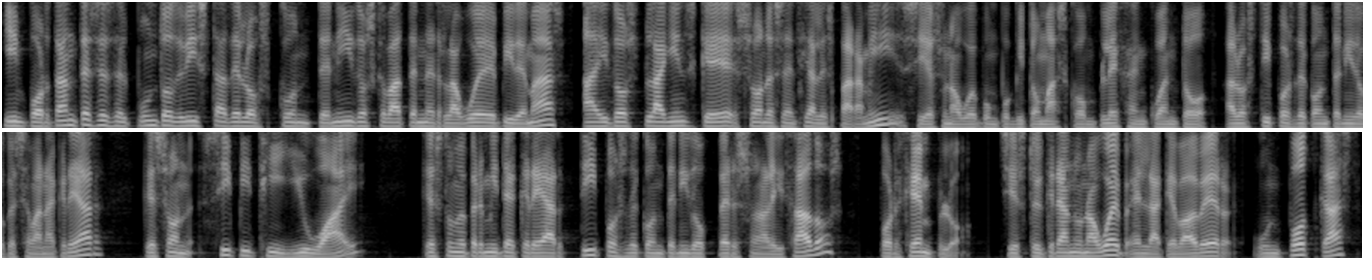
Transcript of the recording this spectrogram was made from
Importantes desde el punto de vista de los contenidos que va a tener la web y demás, hay dos plugins que son esenciales para mí, si es una web un poquito más compleja en cuanto a los tipos de contenido que se van a crear, que son CPT UI, que esto me permite crear tipos de contenido personalizados. Por ejemplo, si estoy creando una web en la que va a haber un podcast,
